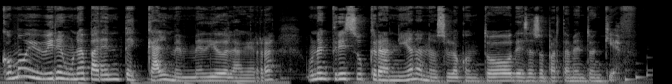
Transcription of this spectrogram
¿Cómo vivir en una aparente calma en medio de la guerra? Una actriz ucraniana nos lo contó desde su apartamento en Kiev.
